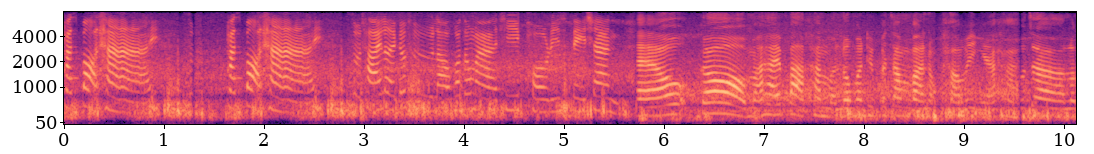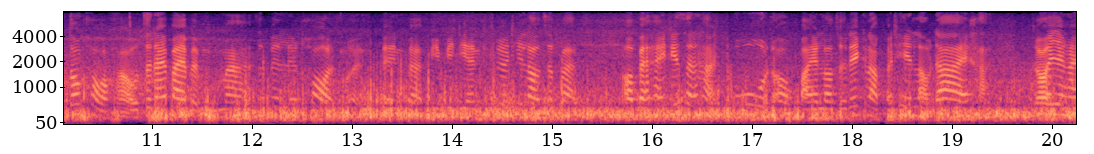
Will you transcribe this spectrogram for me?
พาสปอร์ตหายพาสปอร์ตหายสุดท้ายเลยก็คือเราก็ต้องมาที่ police station แล้วก็มาให้ปากคำเหมือนลงบันทึกประจำวันของเขาอย่างเงี้ยค่ะเขาจะเราต้องขอเขาจะได้ใบแบบนี้มา จะเป็น record เหมือนเป็นแบบ evidence เพื่อที่เราจะแบบเอาไปให้ที่สถานทูตออกไป เราจะได้กลับประเทศเราได้ค่ะ ก็ยังไง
